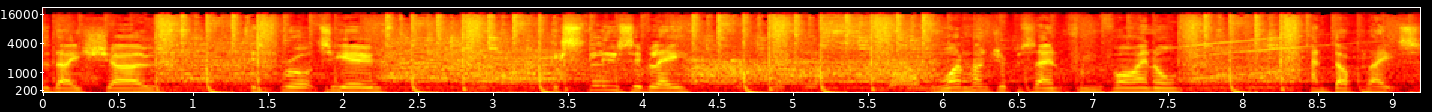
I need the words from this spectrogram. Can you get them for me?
Today's show is brought to you exclusively 100% from vinyl and dub plates.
